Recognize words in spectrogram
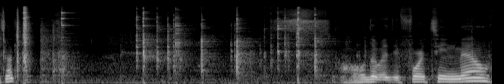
Snug. Hold it with your 14 mil.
